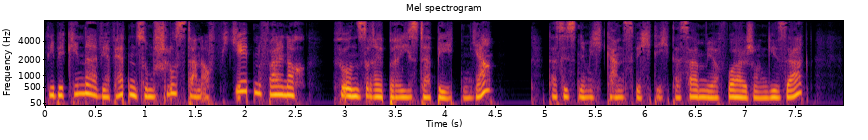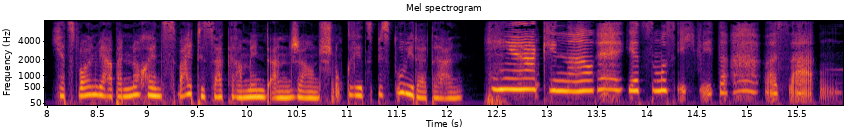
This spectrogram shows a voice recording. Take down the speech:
Liebe Kinder, wir werden zum Schluss dann auf jeden Fall noch für unsere Priester beten, ja? Das ist nämlich ganz wichtig, das haben wir vorher schon gesagt. Jetzt wollen wir aber noch ein zweites Sakrament anschauen. Schnuckel, jetzt bist du wieder dran. Ja, genau. Jetzt muss ich wieder was sagen.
